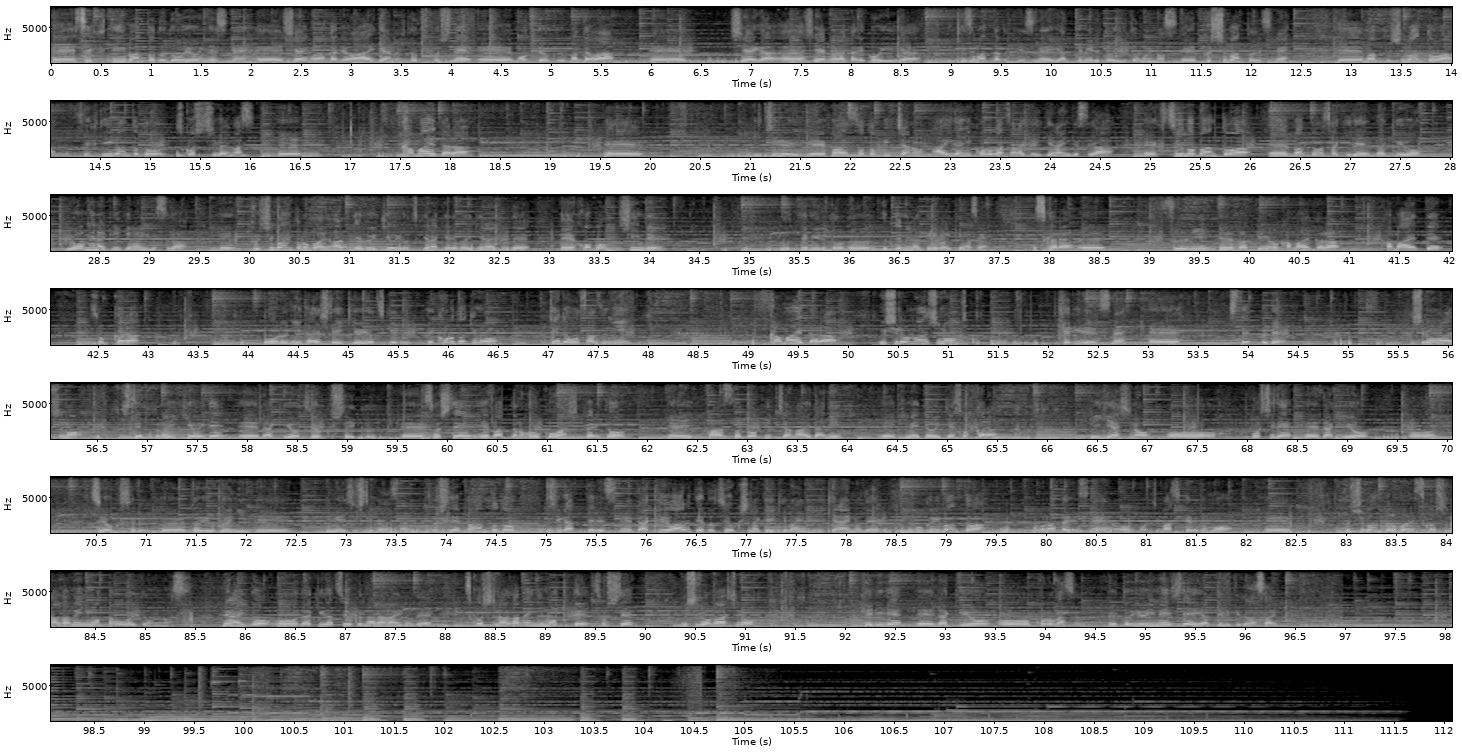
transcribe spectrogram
えー、セーフティーバントと同様にですね、えー、試合の中ではアイデアの一つとして、えー、持っておく。または、え試合が試合の中で攻撃が行き詰まった時ですねやってみるといいと思います、えプッシュバントですね、えまあ、プッシュバントはセーフティーバントと少し違います、え構えたら、え一塁、えファーストとピッチャーの間に転がさなきゃいけないんですが、え普通のバントは、えバットの先で打球を弱めなきゃいけないんですが、えー、プッシュバントの場合ある程度勢いをつけなければいけないので、えー、ほぼ芯で打ってみると打ってみなければいけません。ですから、えー、普通に、えバッティングの構えから構えてそこからボールに対して勢いをつける。でこの時も手で押さずに構えたら後ろの足の蹴りでですね、えー、ステップで後ろの足のステップの勢いで、え打球を強くしていく、えそして、えバットの方向はしっかりと、えファーストとピッチャーの間に、え決めておいてそこから右足の押しで、え打球を強くする。というふうに、えイメージしてください。そしてバントと違ってですね打球をある程度強くしなきゃいけないので送りバントはこの辺りですねを持ちますけれども、えー、プッシュバントの場合少し長めに持った方がいいと思いますでないと打球が強くならないので少し長めに持ってそして後ろの足の蹴りで打球を転がすというイメージでやってみてください。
